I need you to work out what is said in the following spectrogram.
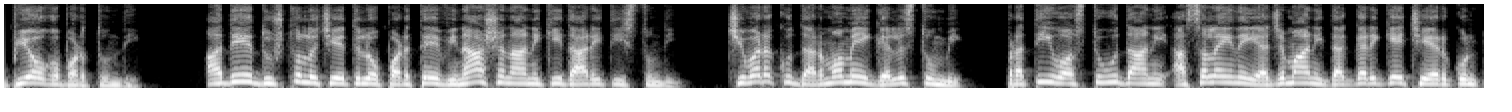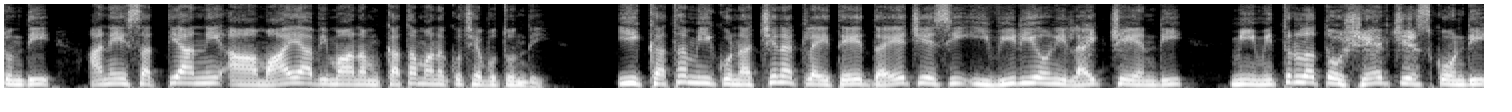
ఉపయోగపడుతుంది. అదే దుష్టుల చేతిలో పడితే వినాశనానికి దారితీస్తుంది. చివరకు ధర్మమే గెలుస్తుంది. ప్రతి వస్తువు దాని అసలైన యజమాని దగ్గరికే చేరుకుంటుంది అనే సత్యాన్ని ఆ మాయా విమానం కథ మనకు చెబుతుంది. ఈ కథ మీకు నచ్చినట్లయితే దయచేసి ఈ వీడియోని లైక్ చేయండి మీ మిత్రులతో షేర్ చేసుకోండి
